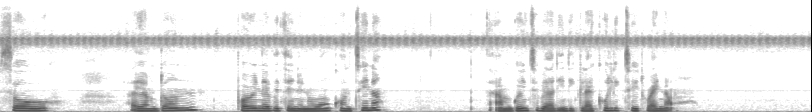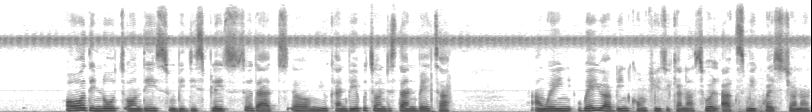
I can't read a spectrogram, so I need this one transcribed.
So i am done pouring everything in one container. I'm going to be adding the glycolic to it right now all the notes on this will be displayed so that um, you can be able to understand better. And when where you are being confused you can as well ask me question on.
